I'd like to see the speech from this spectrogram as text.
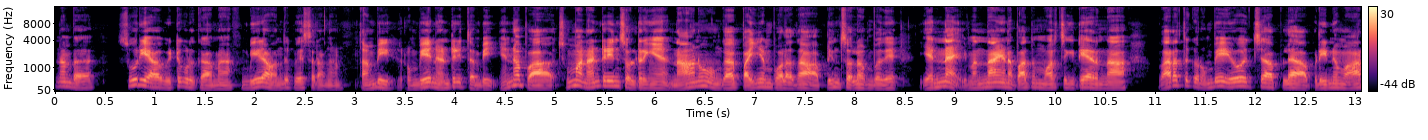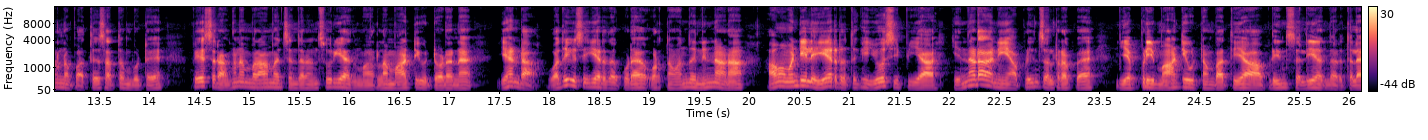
நம்ம சூர்யாவை விட்டு கொடுக்காம வீரா வந்து பேசுகிறாங்க தம்பி ரொம்பவே நன்றி தம்பி. என்னப்பா சும்மா நன்றின்னு சொல்கிறீங்க நானும் உங்கள் பையன் போல தான் அப்படின்னு சொல்லும்போது என்ன இவன் தான் என்னை பார்த்து முறைச்சிக்கிட்டே இருந்தான். வரத்துக்கு ரொம்ப யோசிச்சாப்ல அப்படின்னு மாறனை பார்த்து சத்தம் போட்டு பேசுகிறாங்க நம்ம ராமச்சந்திரன் சூர்யா அது மாதிரிலாம் மாட்டி விட்ட உடனே ஏன்டா உதவி செய்கிறத கூட ஒருத்தன் வந்து நின்னானா அவன் வண்டியில் ஏறுறதுக்கு யோசிப்பியா? என்னடா நீ? அப்படின்னு சொல்கிறப்ப எப்படி மாட்டி விட்டான் பார்த்தியா அப்படின்னு சொல்லி அந்த இடத்துல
